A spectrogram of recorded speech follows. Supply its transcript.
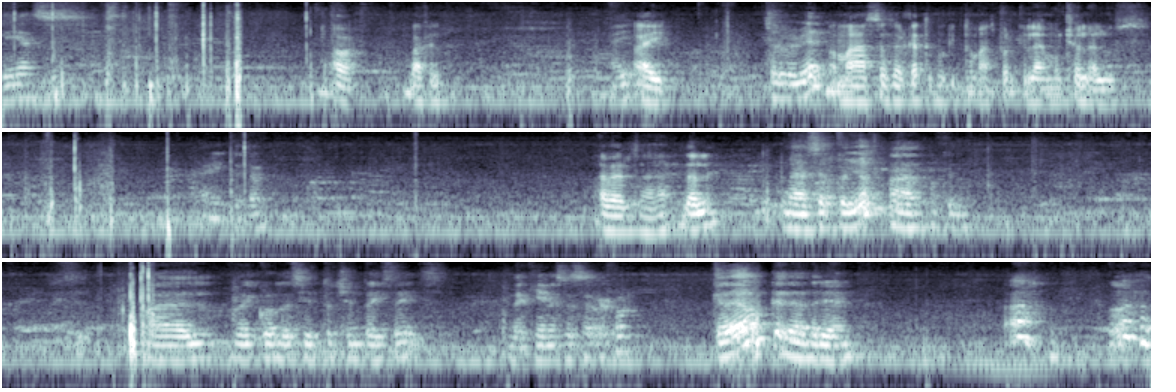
Elías. Ahora, bájala. Ahí. Ahí. ¿Se ve bien? Nomás acércate un poquito más porque le da mucho la luz. Ahí, ¿qué tal? A ver, ajá, dale. ¿Me acerco yo? Ah, ok. El récord de 186. ¿De quién es ese récord? Creo que de Adrián. Ah, ah.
